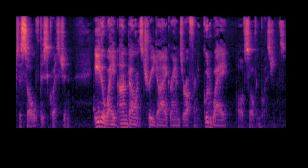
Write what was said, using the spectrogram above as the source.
to solve this question. Either way, unbalanced tree diagrams are often a good way of solving questions.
